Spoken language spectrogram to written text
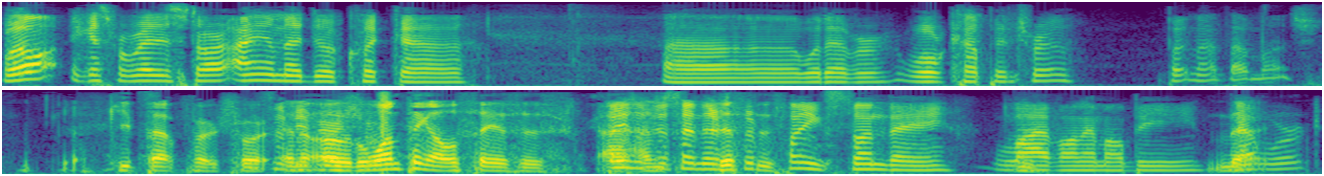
Well, I guess we're ready to start. I am gonna do a quick, uh, uh, whatever World Cup intro, but not that much. Yeah, keep that part short. And oh, the one thing I will say is this. I- These just saying they're is, playing Sunday live on MLB No. Network.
